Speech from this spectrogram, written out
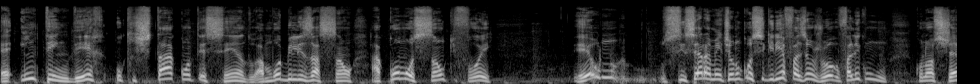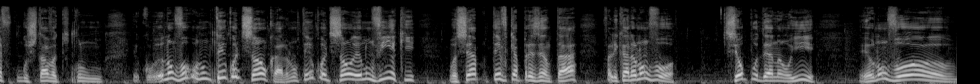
é entender o que está acontecendo, a mobilização, a comoção que foi. Eu, sinceramente, eu não conseguiria fazer o jogo. Falei com, com o nosso chefe, com o Gustavo aqui. Com, eu não vou, não tenho condição, cara. Não tenho condição, eu não vim aqui. Você teve que apresentar. Falei, cara, eu não vou. Se eu puder não ir, eu não vou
